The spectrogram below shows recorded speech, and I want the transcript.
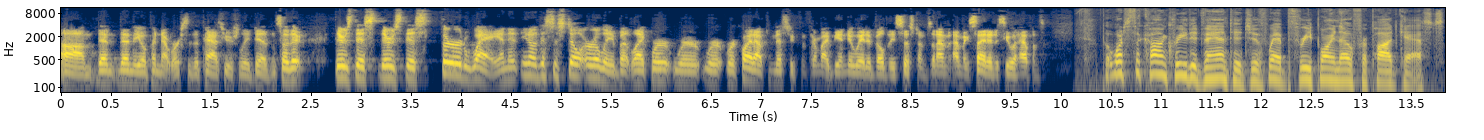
um, than, than the open networks of the past usually did. And so there, there's this there's this third way, and it, you know this is still early, but like we're, we're we're we're quite optimistic that there might be a new way to build these systems, and I'm I'm excited to see what happens. But what's the concrete advantage of Web 3.0 for podcasts?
